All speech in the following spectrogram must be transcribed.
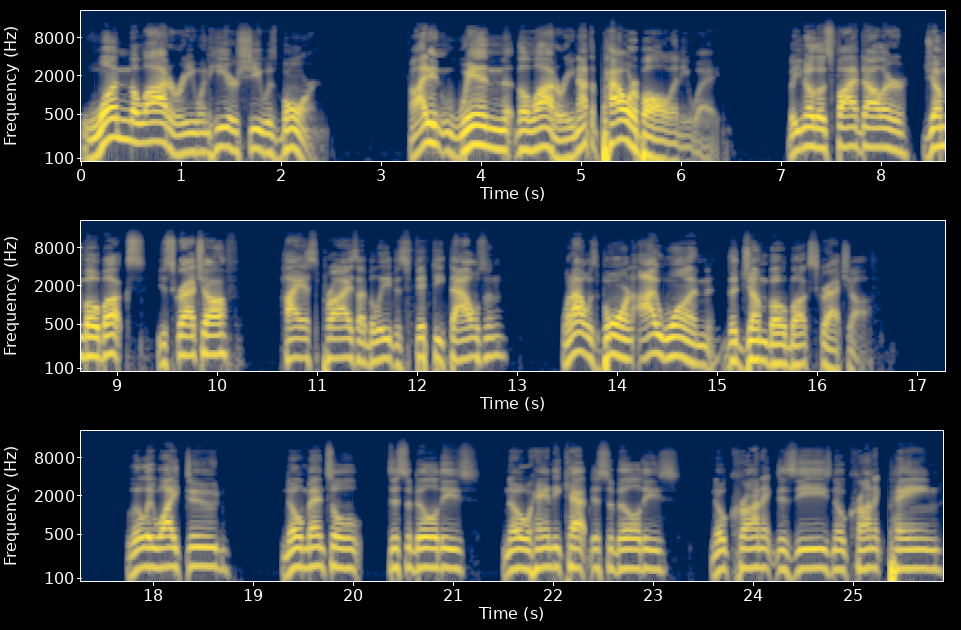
won the lottery when he or she was born. I didn't win the lottery, not the Powerball anyway. But you know those $5 jumbo bucks you scratch off? Highest prize, I believe, is 50000 When I was born, I won the jumbo buck scratch off. Lily white dude, no mental disabilities, no handicap disabilities, no chronic disease, no chronic pain,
